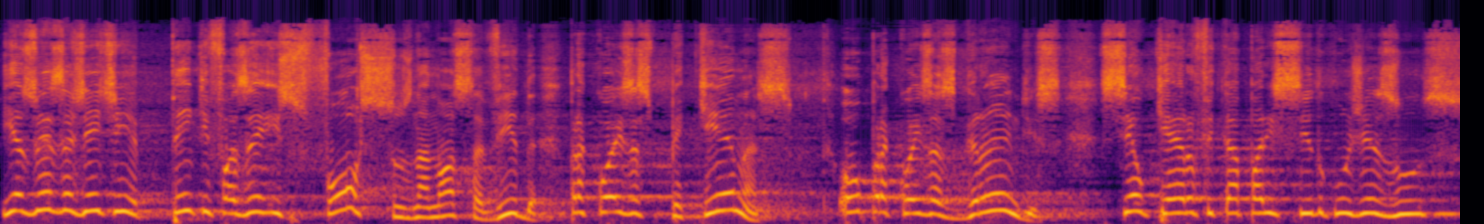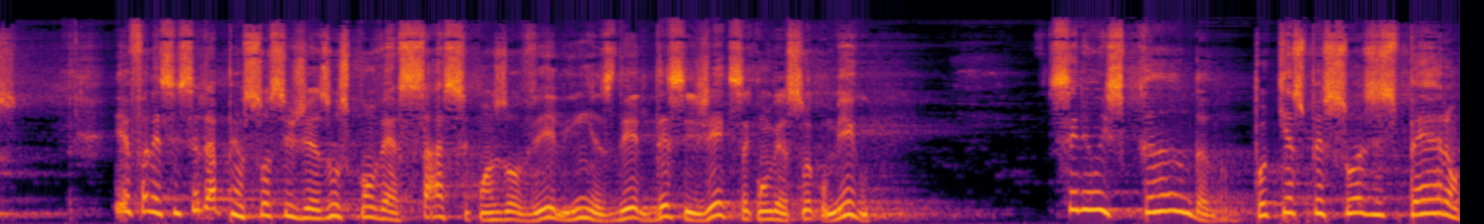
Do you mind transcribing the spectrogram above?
E às vezes a gente tem que fazer esforços na nossa vida para coisas pequenas ou para coisas grandes, se eu quero ficar parecido com Jesus. E eu falei assim: você já pensou se Jesus conversasse com as ovelhinhas dele desse jeito que você conversou comigo? Seria um escândalo, porque as pessoas esperam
